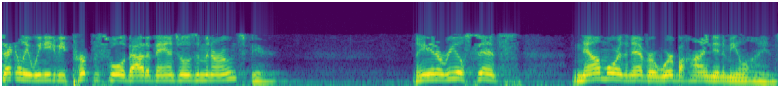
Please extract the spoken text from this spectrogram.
Secondly, we need to be purposeful about evangelism in our own sphere. In a real sense, now more than ever, we're behind enemy lines.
